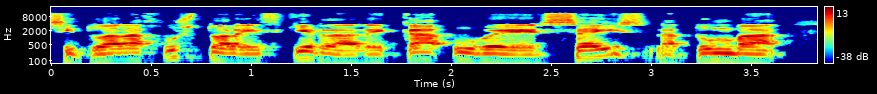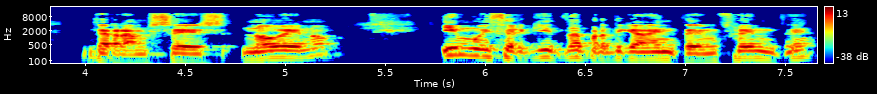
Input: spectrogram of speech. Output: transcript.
situada justo a la izquierda de KV6, la tumba de Ramsés IX, y muy cerquita, prácticamente enfrente,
